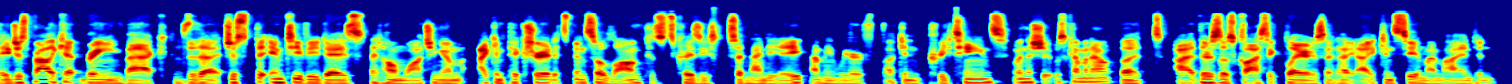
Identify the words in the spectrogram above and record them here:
they just probably kept bringing back the just the MTV days at home watching them. I can picture it. It's been so long because it's crazy. You said 98. I mean, we were fucking preteens when the shit was coming out. But I, there's those classic players that I, I can see in my mind and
